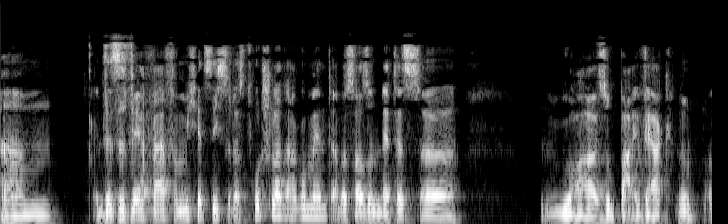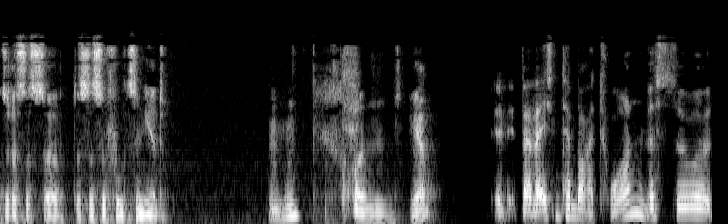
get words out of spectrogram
Ähm, das ist, wär, war für mich jetzt nicht so das Totschlagargument, aber es war so ein nettes, äh, ja, so Beiwerk, ne? Also dass es, äh, dass es so funktioniert. Mhm. Und ja. Bei welchen Temperaturen wirst du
